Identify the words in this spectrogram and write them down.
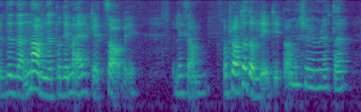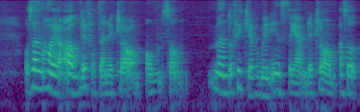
det där namnet på det märket sa vi. Liksom. Och pratade om det i typ ja, men 20 minuter. Och sen har jag aldrig fått en reklam om sån. Men då fick jag på min Instagram reklam alltså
